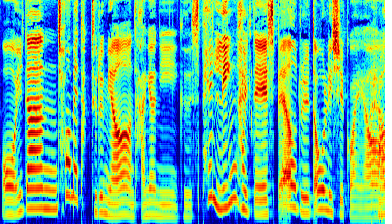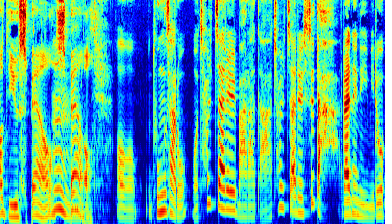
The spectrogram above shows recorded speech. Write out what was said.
어, 일단 처음에 딱 들으면 당연히 그 스펠링 할 때 spell을 떠올리실 거예요. How do you spell spell? 어, 동사로 뭐 철자를 말하다, 철자를 쓰다라는 의미로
